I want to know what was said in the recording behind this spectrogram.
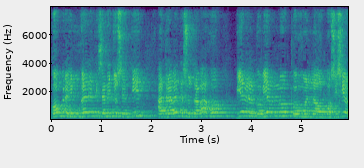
Hombres y mujeres que se han hecho sentir a través de su trabajo, bien en el gobierno como en la oposición.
